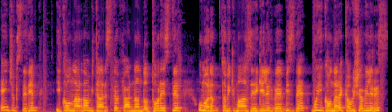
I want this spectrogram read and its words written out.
En çok istediğim ikonlardan bir tanesi de Fernando Torres'tir. Umarım tabii ki mağazaya gelir ve biz de bu ikonlara kavuşabiliriz.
